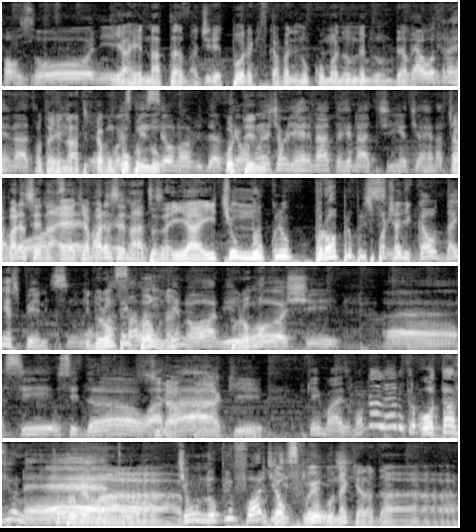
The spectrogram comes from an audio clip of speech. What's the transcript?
Falzone. E a Renata, a diretora que ficava ali no comando, não lembro o nome dela. É a outra Renata. Outra também. Renata, Eu ficava um pouco no- o nome dela. coorden- Porque uma mãe chamava de Renata, Renatinha, tinha Renata Tinha várias, Lopes, Rena- é, tinha várias Renatas. Renatas, né? E aí tinha um núcleo próprio pro esporte Sim. radical da ESPN. Sim, que durou um uma sala tempão, né? Enorme. Durou uma- Hiroshi, eh, Si- o Sidão, o Siracaki. Araki. Quem mais? Uma galera. tra- Otávio Neto. programa- Tinha um núcleo O forte Del de skate. Fuego, né? Que era da.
